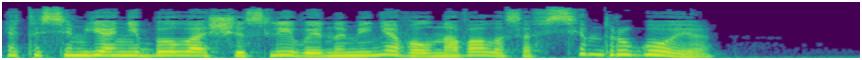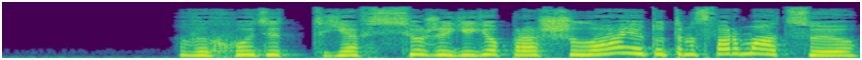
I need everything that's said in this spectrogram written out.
Эта семья не была счастливой, но меня волновало совсем другое. Выходит, я все же ее прошла, эту трансформацию?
